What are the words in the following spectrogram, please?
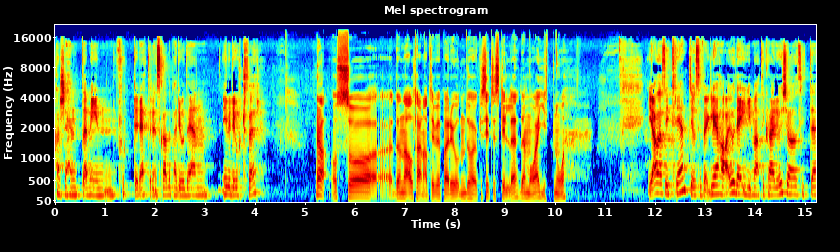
kanskje henter meg inn fortere etter en skadeperiode enn jeg ville gjort før. Ja, og så denne alternative perioden. Du har jo ikke sittet stille. Det må ha gitt noe? Ja, altså jeg trente jo selvfølgelig. Jeg har jo det i meg at jeg klarer jo ikke å sitte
